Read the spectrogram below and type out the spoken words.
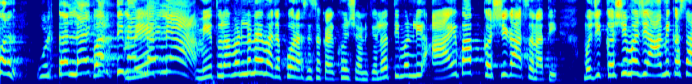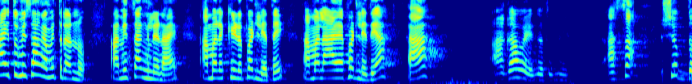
उलट लय करते मी म्या. मी तुला म्हणलं नाही माझ्या पोरासनी सकाळी खुनशावून केलं. ती म्हणली आई बाप कशी का असं ना ती म्हणजे कशी म्हणजे आम्ही कसं आहे तुम्ही सांगा मित्रांनो. आम्ही चांगलं नाही. आम्हाला किड पडले ते आम्हाला आळ्या पडले त्या आ? आगाव आहे ग तुम्ही. असा शब्द.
